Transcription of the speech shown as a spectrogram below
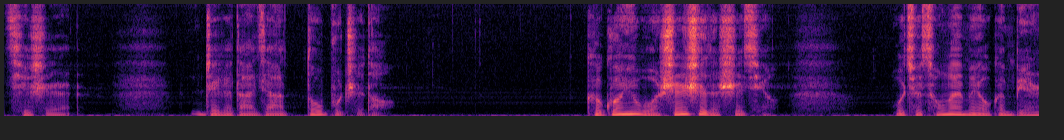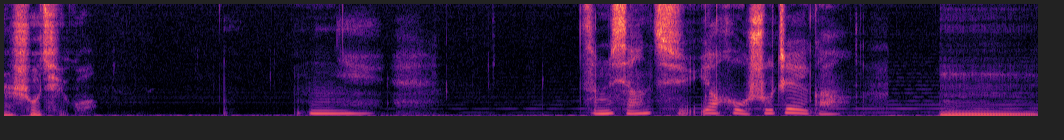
其实这个大家都不知道。可关于我身世的事情，我却从来没有跟别人说起过。你怎么想起要和我说这个？嗯。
